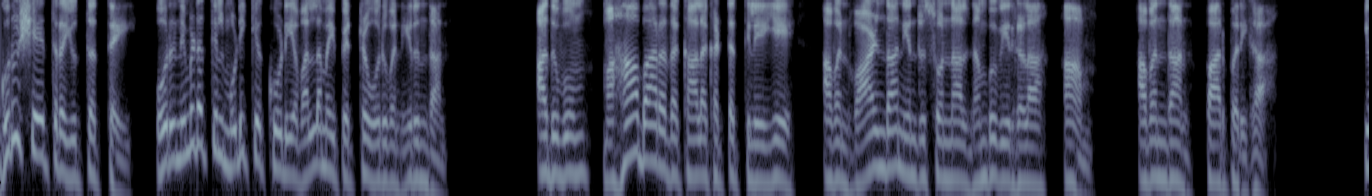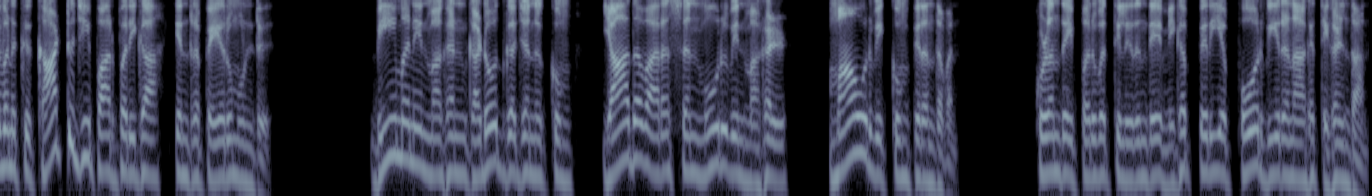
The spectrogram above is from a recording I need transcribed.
குருஷேத்திர யுத்தத்தை ஒரு நிமிடத்தில் முடிக்கக்கூடிய வல்லமை பெற்ற ஒருவன் இருந்தான். அதுவும் மகாபாரத காலகட்டத்திலேயே அவன் வாழ்ந்தான் என்று சொன்னால் நம்புவீர்களா? ஆம் அவன்தான் பார்ப்பரிகா. இவனுக்கு காட்டுஜி பார்ப்பரிகா என்ற பெயரும் உண்டு. பீமனின் மகன் கடோத்கஜனுக்கும் யாதவ அரசன் மூருவின் மகள் மாவுர்விக்கும் பிறந்தவன். குழந்தை பருவத்திலிருந்தே மிகப்பெரிய போர் வீரனாக திகழ்ந்தான்.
